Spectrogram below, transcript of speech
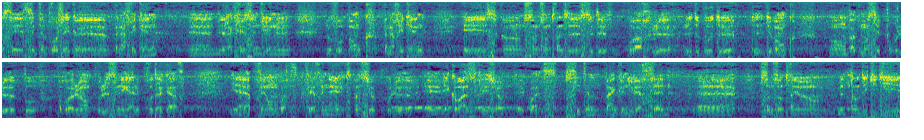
C'est c'est un projet que- de, banque. On va commencer pour le, pour, probablement pour le Sénégal et pour Dakar et après on va faire une expansion pour le euh, ECOWAS, région de. C'est une banque universelle. Euh, nous sommes en train euh, maintenant d'étudier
